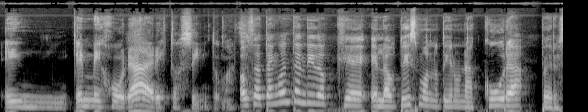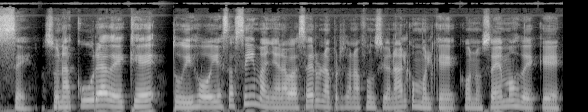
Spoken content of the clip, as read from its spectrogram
en, en mejorar estos síntomas. O sea, tengo entendido que el autismo no tiene una cura per se. Es una cura de que tu hijo hoy es así, mañana va a ser una persona funcional como el que conocemos, de que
